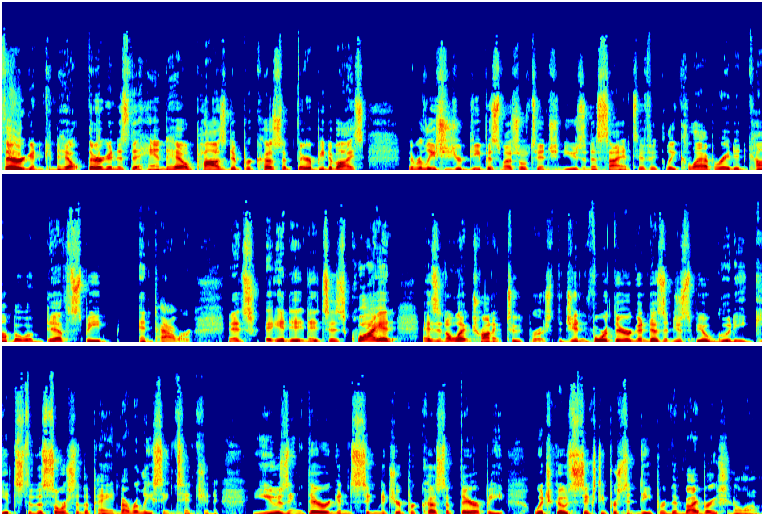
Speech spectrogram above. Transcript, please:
Theragun can help. Theragun is the handheld positive percussive therapy device that releases your deepest muscle tension using a scientifically collaborated combo of depth, speed, and power. And it's it, it, it's as quiet as an electronic toothbrush. The Gen 4 Theragun doesn't just feel good, it gets to the source of the pain by releasing tension. Using Theragun's signature percussive therapy, which goes 60% deeper than vibration alone.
